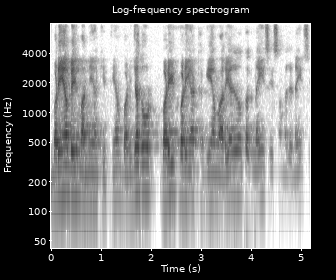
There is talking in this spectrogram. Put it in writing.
ਬੜੀਆਂ ਬੇਈਮਾਨੀਆਂ ਕੀਤੀਆਂ, ਬੜੀ, ਜਦੋਂ ਬੜੀ, ਬੜੀਆਂ ਠੱਗੀਆਂ ਮਾਰੀਆਂ, ਜਦੋਂ ਤੱਕ ਨਹੀਂ ਸੀ ਸਮਝ, ਨਹੀਂ ਸੀ।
